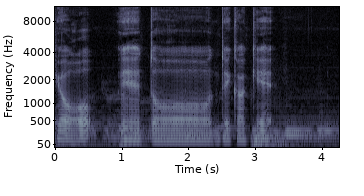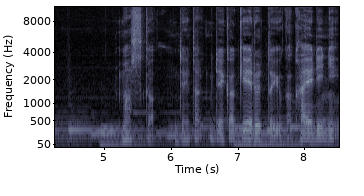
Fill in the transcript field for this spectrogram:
今日えっ、ー、と出かけますか？出た出かけるというか帰りに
